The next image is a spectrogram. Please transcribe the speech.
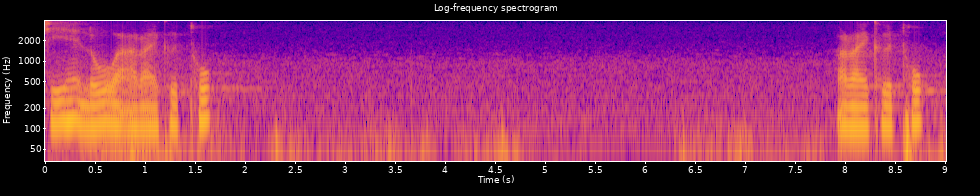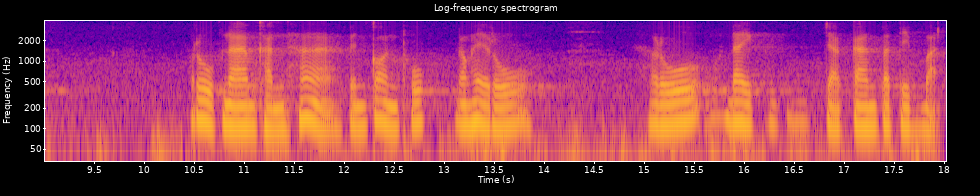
ชี้ให้รู้ว่าอะไรคือทุกข์ อะไรคือทุกข์ รูปนามขันห้าเป็นก้อนทุกข์ต้องให้รู้ รู้ได้จากการปฏิบัติ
